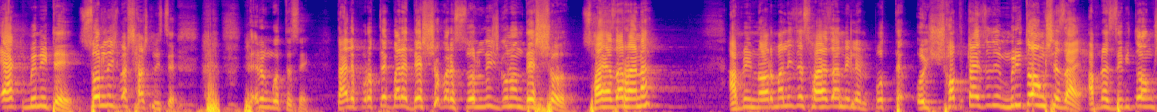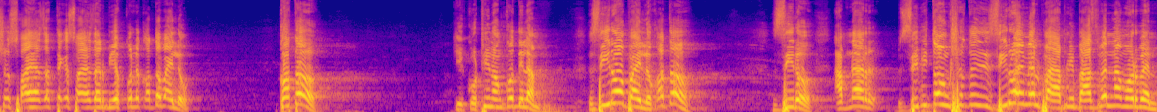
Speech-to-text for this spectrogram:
এক মিনিটে চল্লিশ বার শ্বাস নিচ্ছে। এরকম করতেছে। তাহলে প্রত্যেকবারে দেড়শো করে চল্লিশ গুণন দেড়শো, ছয় হাজার হয় না? আপনি নর্মালি যে ছয় হাজার নিলেন, প্রত্যেক ওই সবটাই যদি মৃত অংশে যায়, আপনার জীবিত অংশ ছয় হাজার থেকে ছয় হাজার বিয়োগ করলে কত পাইলো? কত? কি কঠিন অঙ্ক দিলাম? জিরো পাইলো, কত? জিরো। আপনার জীবিত অংশ যদি জিরো এম পায়, আপনি বাঁচবেন না মরবেন?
